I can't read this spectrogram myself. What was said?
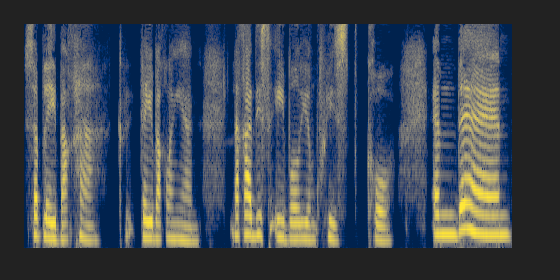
Sa playback, ha? Playback lang yan. Naka-disable yung crisp ko. And then,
